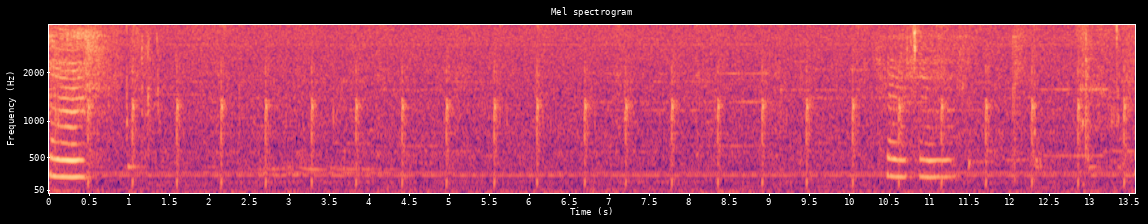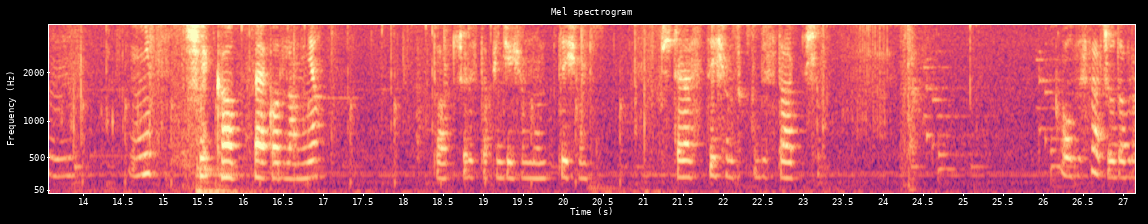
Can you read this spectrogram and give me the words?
Hmm. Mhm. Mm. Nic ciekawego dla mnie. To 450, mam 1000. Czy teraz 1000 wystarczy? O, wystarczył, dobra.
